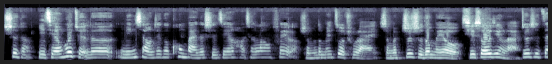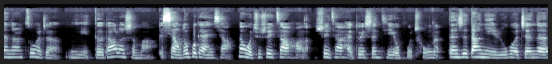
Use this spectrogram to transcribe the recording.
是的，以前会觉得冥想这个空白的时间好像浪费了，什么都没做出来，什么知识都没有吸收进来，就是在那儿坐着，你得到了什么？想都不敢想。那我去睡觉好了，睡觉还对身体有补充呢。但是当你如果真的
